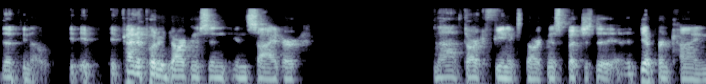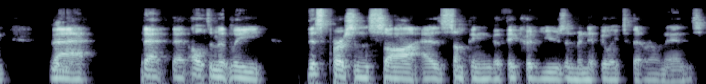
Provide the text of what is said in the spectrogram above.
that you know it, it, it kind of put a darkness in, inside her not dark phoenix darkness but just a, a different kind that that that ultimately this person saw as something that they could use and manipulate to their own ends.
